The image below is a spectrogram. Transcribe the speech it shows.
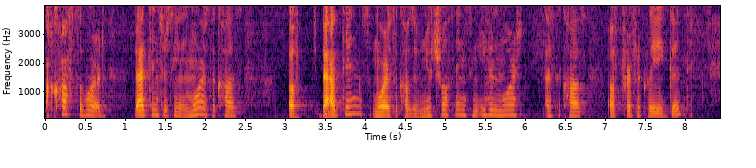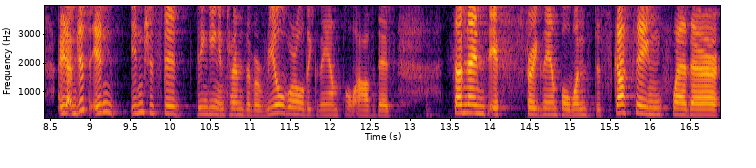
across the board. Bad things are seen more as the cause of bad things, more as the cause of neutral things, and even more as the cause of perfectly good things. I'm just in, interested thinking in terms of a real world example of this. Sometimes, if, for example, one's discussing whether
